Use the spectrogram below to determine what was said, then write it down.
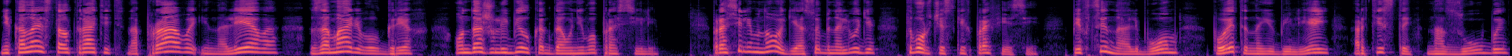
Николай стал тратить направо и налево, замаривал грех. Он даже любил, когда у него просили. Просили многие, особенно люди творческих профессий. Певцы на альбом, поэты на юбилей, артисты на зубы.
